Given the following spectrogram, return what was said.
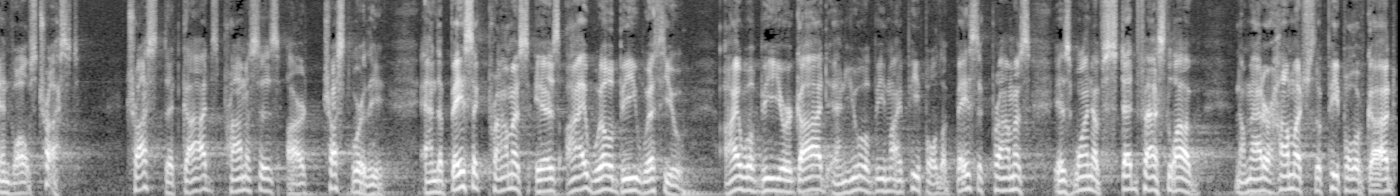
involves trust trust that God's promises are trustworthy. And the basic promise is, I will be with you. I will be your God and you will be my people. The basic promise is one of steadfast love no matter how much the people of God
